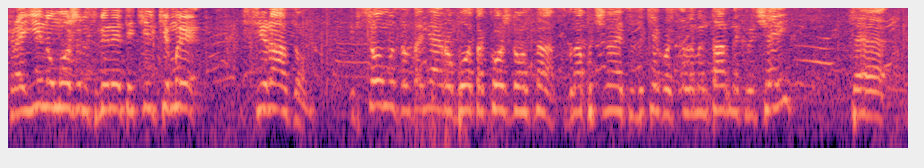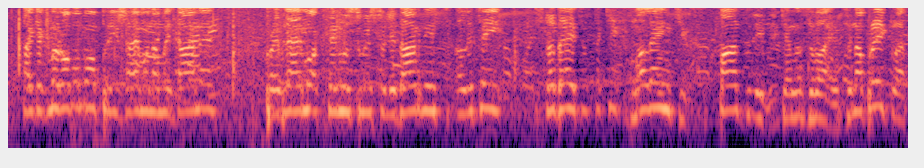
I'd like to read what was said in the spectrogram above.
Країну можемо змінити тільки ми, всі разом. І в цьому завдання робота кожного з нас. Вона починається з якихось елементарних речей. Це так як ми робимо, приїжджаємо на майдани, проявляємо активну свою солідарність, але це складається з таких маленьких пазлів, як я називаю. Це, наприклад,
